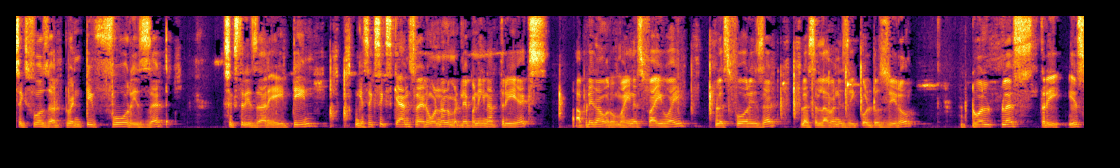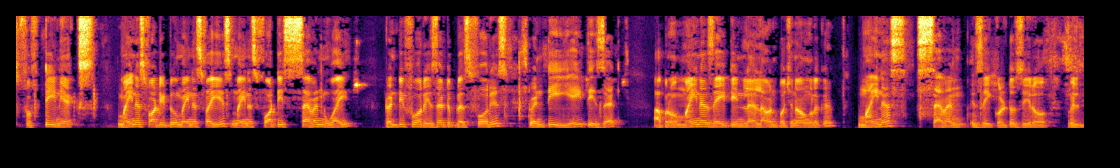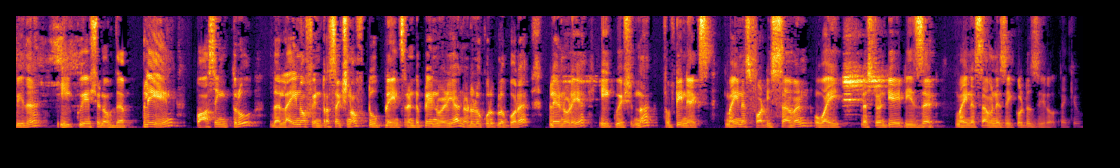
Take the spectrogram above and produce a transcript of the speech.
six fours are twenty four Z six three sir eighteen இங்கே six six cancel ஆகிடும் ஒன்றால் multiply பண்ணிங்கன்னா three X அப்படி தான் வரும். Minus five Y plus four Z plus eleven is equal to zero twelve plus three is fifteen X minus forty two minus five is minus forty seven Y twenty four minus plus four is twenty eight 28z அப்புறம் minus எயிட்டீனில் eleven போச்சுன்னா உங்களுக்கு minus 7 is equal to 0 will be the equation of the plane passing through the line of intersection of two planes. ரெண்டு plane வழியா நடுவுல குறுக்குல போற plane உடைய equation தான் 15x minus 47y plus 28z minus 7 is equal to 0 thank you.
